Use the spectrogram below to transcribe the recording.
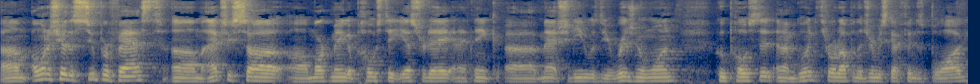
Um, I want to share this super fast. Um, I actually saw uh, Mark Manga post it yesterday, and I think uh, Matt Shadid was the original one who posted, and I'm going to throw it up on the Jeremy Scott Fitness blog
